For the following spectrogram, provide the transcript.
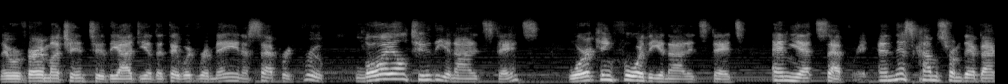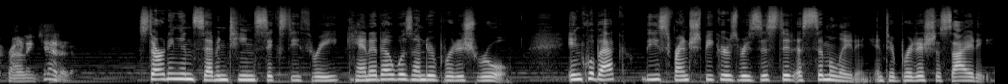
They were very much into the idea that they would remain a separate group, loyal to the United States, working for the United States, and yet separate. And this comes from their background in Canada. Starting in 1763, Canada was under British rule. In Quebec, these French speakers resisted assimilating into British society,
